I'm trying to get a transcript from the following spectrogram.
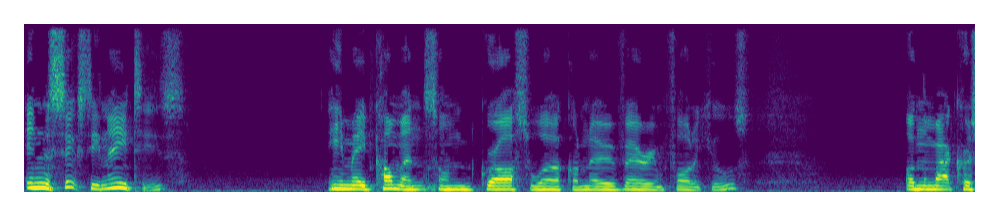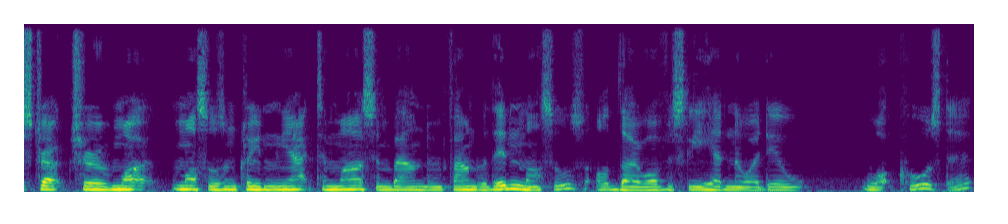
In the 1680s, he made comments on Graaf's work on ovarian follicles, on the macrostructure of mu- muscles, including the actin myosin bound and found within muscles, although obviously he had no idea what caused it.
